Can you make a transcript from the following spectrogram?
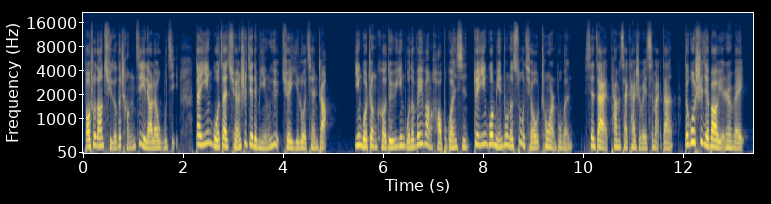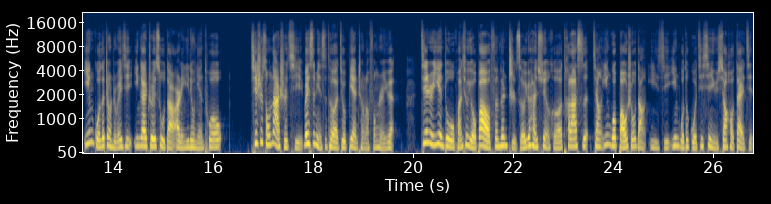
保守党取得的成绩寥寥无几，但英国在全世界的名誉却一落千丈。英国政客对于英国的威望毫不关心，对英国民众的诉求充耳不闻。现在他们才开始为此买单。德国《世界报》也认为，英国的政治危机应该追溯到2016年脱欧。其实从那时起，威斯敏斯特就变成了疯人院。今日，印度《环球邮报》纷纷指责约翰逊和特拉斯将英国保守党以及英国的国际信誉消耗殆尽。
